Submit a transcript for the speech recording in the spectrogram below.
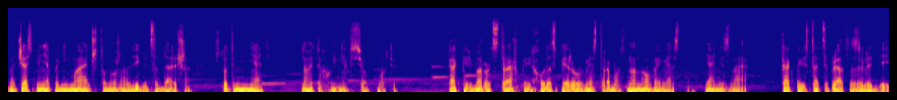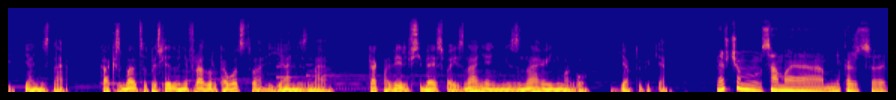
но часть меня понимает, что нужно двигаться дальше, что-то менять. Но эта хуйня все портит. Как перебороть страх перехода с первого места работы на новое место? Я не знаю. Как перестать цепляться за людей? Я не знаю. Как избавиться от преследования фразы руководства? Я не знаю. Как поверить в себя и свои знания? Не знаю и не могу. Я в тупике. Знаешь, в чем самая, мне кажется,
